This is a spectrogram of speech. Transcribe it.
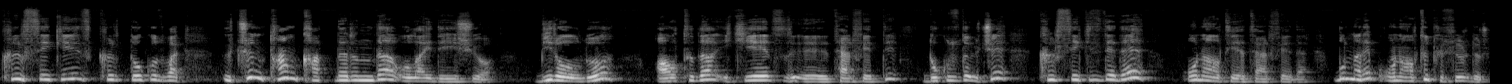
48 49 bak 3'ün tam katlarında olay değişiyor. 1 oldu. 6'da 2'ye e, terfi etti. 9'da 3'e 48'de de 16'ya terfi eder. Bunlar hep 16 küsürdür.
